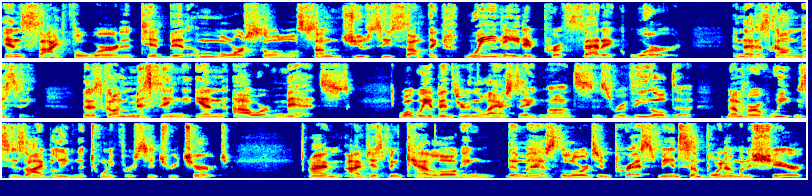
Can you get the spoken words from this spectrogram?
insightful word, a tidbit, a morsel, some juicy something. We need a prophetic word. And that has gone missing that has gone missing in our midst. What we have been through in the last eight months has revealed a number of weaknesses, I believe, in the 21st century church. i have just been cataloging them as the Lord's impressed me. At some point, I'm going to share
